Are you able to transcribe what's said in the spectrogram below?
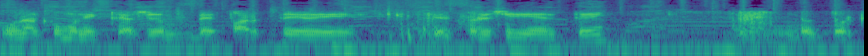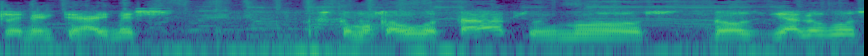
una comunicación de parte de- del presidente, el doctor Clemente Jaimes, nos convocó a Bogotá, tuvimos dos diálogos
